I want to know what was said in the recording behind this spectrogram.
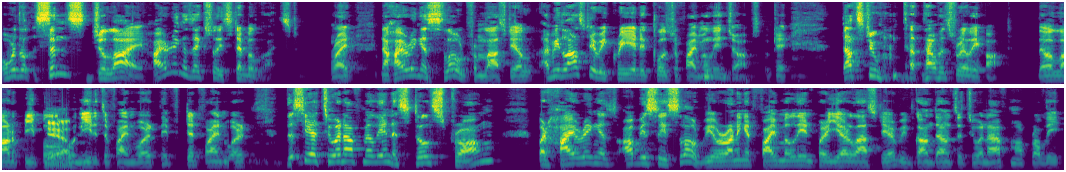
over the since July, hiring has actually stabilized. Right now, hiring has slowed from last year. I mean, last year we created close to five million jobs. Okay, that's too. That, that was really hot. There were a lot of people yeah. who needed to find work. They did find work. This year, two and a half million is still strong, but hiring is obviously slowed. We were running at five million per year last year. We've gone down to two and a half. More probably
